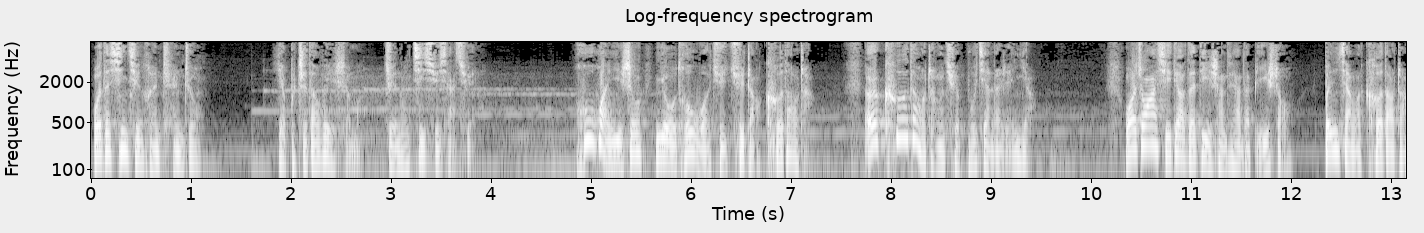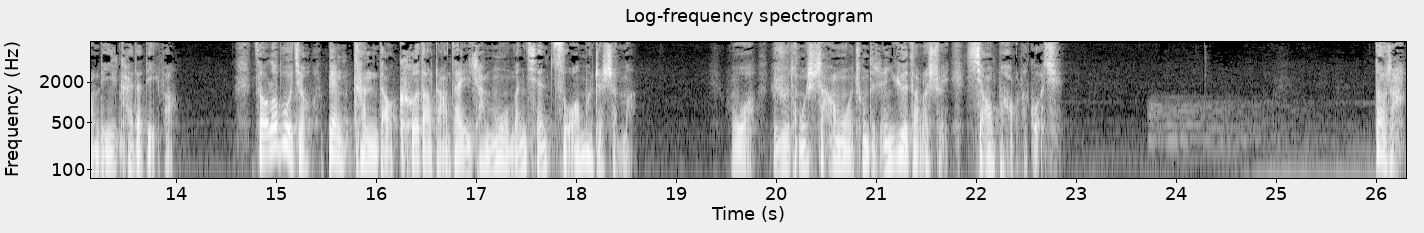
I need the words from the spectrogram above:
我的心情很沉重，也不知道为什么，只能继续下去了。呼唤一声，扭头我去去找柯道长，而柯道长却不见了人影。我抓起掉在地上下的匕首，奔向了柯道长离开的地方。走了不久，便看到柯道长在一扇木门前琢磨着什么。我如同沙漠中的人遇到了水，小跑了过去。道长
